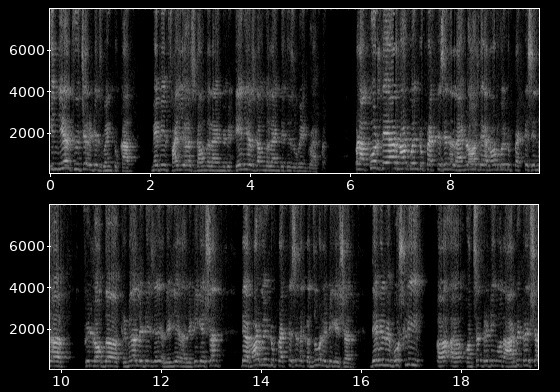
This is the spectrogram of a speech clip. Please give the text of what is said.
In near future, it is going to come. Maybe five years down the line, maybe 10 years down the line, this is going to happen. But of course, they are not going to practice in the land laws. They are not going to practice in the field of the criminal litigation. They are not going to practice in the consumer litigation they will be mostly uh, uh, concentrating on the arbitration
